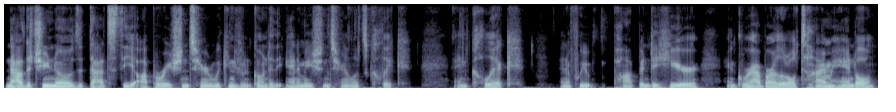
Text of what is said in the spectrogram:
now that you know that that's the operations here. And we can even go into the animations here. Let's click and click. And if we pop into here and grab our little time handle,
